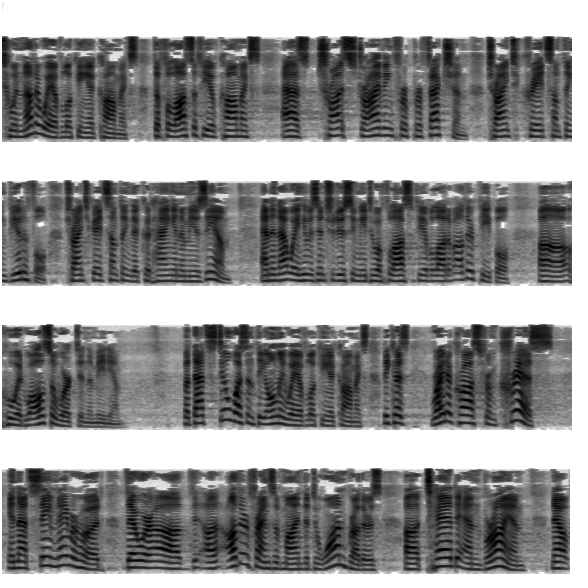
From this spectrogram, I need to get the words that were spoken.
to another way of looking at comics, the philosophy of comics as try, striving for perfection, trying to create something beautiful, trying to create something that could hang in a museum. And in that way, he was introducing me to a philosophy of a lot of other people uh, who had also worked in the medium. But that still wasn't the only way of looking at comics, because right across from Chris, in that same neighborhood, there were uh, the, uh, other friends of mine, the Dewan brothers, uh, Ted and Brian. Now,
